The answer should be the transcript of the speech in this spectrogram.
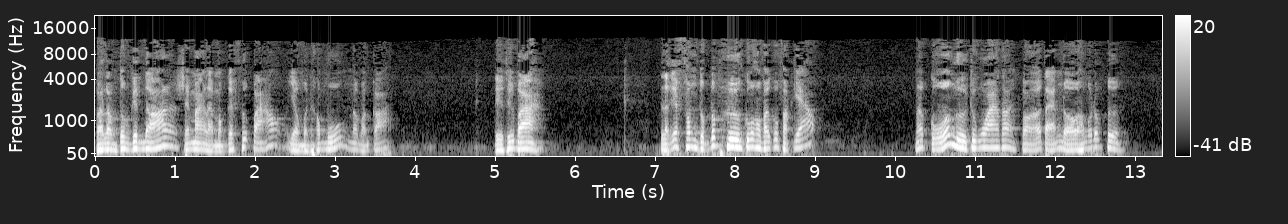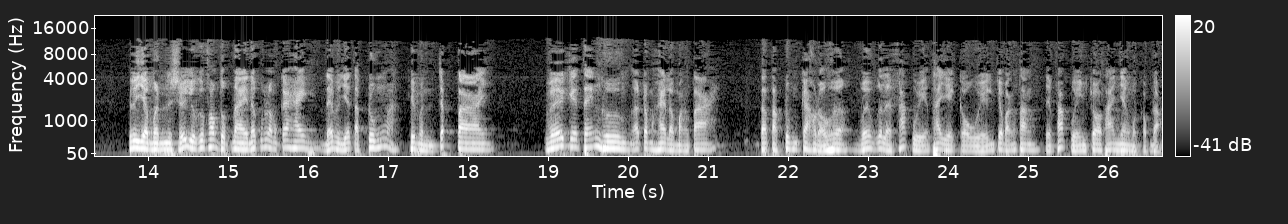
Và lòng tôn kính đó sẽ mang lại một cái phước báo dầu mình không muốn, nó vẫn có. Điều thứ ba là cái phong tục đốt hương cũng không phải của phật giáo. Nó của người trung hoa thôi, còn ở tại ấn độ không có đốt hương. Thì bây giờ mình sử dụng cái phong tục này, nó cũng là một cái hay, để mình dễ tập trung mà. Khi mình chấp tay với cái tén hương ở trong hai lòng bàn tay ta tập trung cao độ hơn với một cái lời phát nguyện thay vì cầu nguyện cho bản thân thì phát nguyện cho tha nhân và cộng đồng.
